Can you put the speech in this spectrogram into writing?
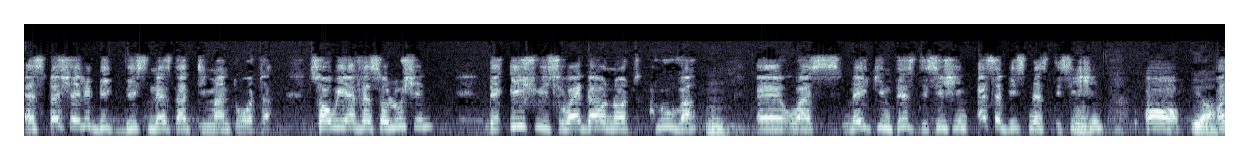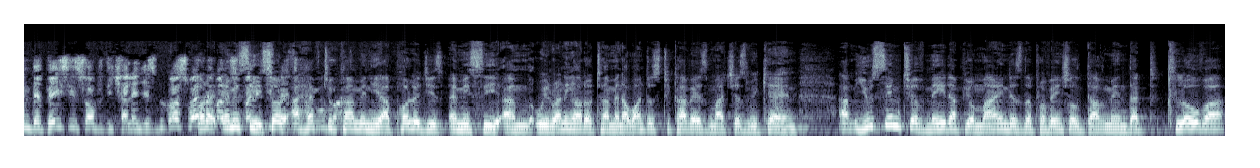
especially big business that demand water. So we have a solution. The issue is whether or not Clover mm. Uh, was making this decision as a business decision mm or yeah. on the basis of the challenges. Because when All right, MEC, sorry, I have to come in here. Apologies, MEC. Um, we're running out of time and I want us to cover as much as we can. Um, you seem to have made up your mind as the provincial government that Clover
